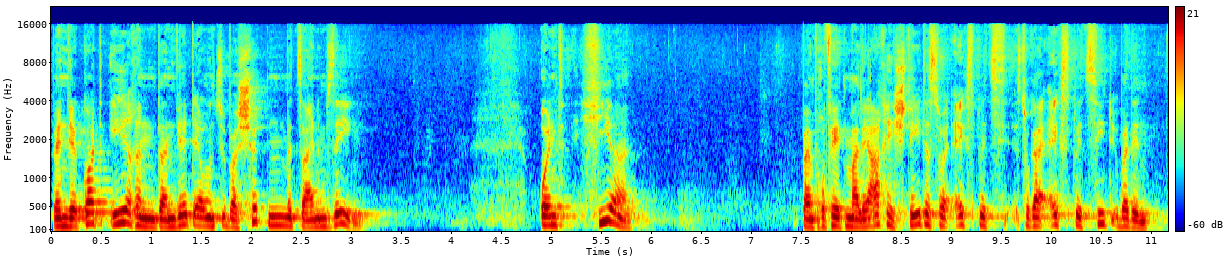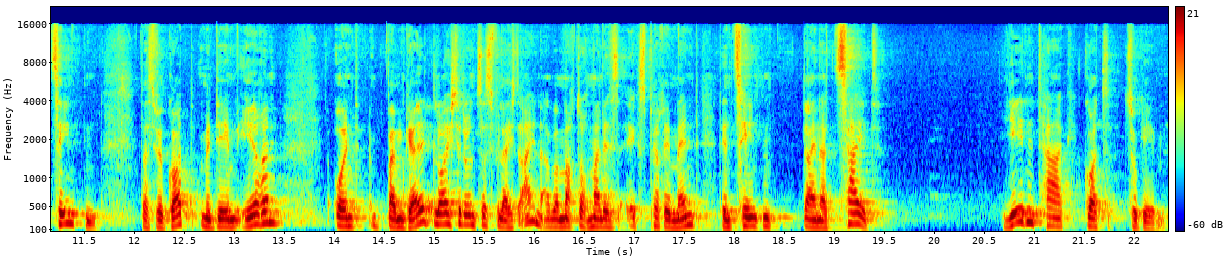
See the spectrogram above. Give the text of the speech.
wenn wir Gott ehren, dann wird er uns überschütten mit seinem Segen. Und hier beim Propheten Maleachi steht es so explizit, sogar explizit über den Zehnten, dass wir Gott mit dem ehren. Und beim Geld leuchtet uns das vielleicht ein, aber mach doch mal das Experiment, den Zehnten deiner Zeit jeden Tag Gott zu geben.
